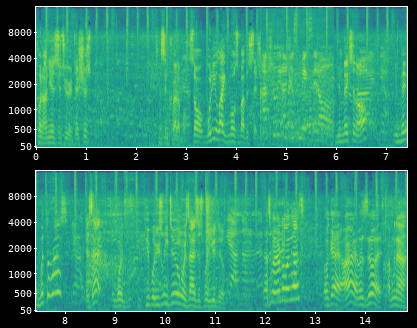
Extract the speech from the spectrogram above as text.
put onions into your dishes. It's incredible. So, what do you like most about this dish? Actually, I just mix it all. You mix it all? Yeah. You make with the rice? Yeah. Is that what people usually do, or is that just what you do? Yeah, no, no. That's, That's what everyone does? Okay, all right, let's do it. I'm gonna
